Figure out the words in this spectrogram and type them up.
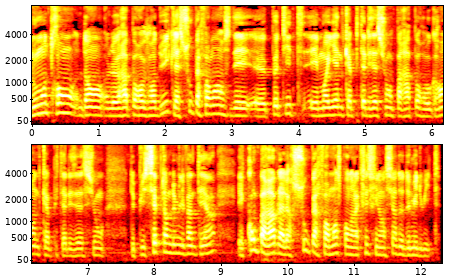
Nous montrons dans le rapport aujourd'hui que la sous-performance des euh, petites et moyennes capitalisations par rapport aux grandes capitalisations depuis septembre 2021 est comparable à leur sous-performance pendant la crise financière de 2008.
